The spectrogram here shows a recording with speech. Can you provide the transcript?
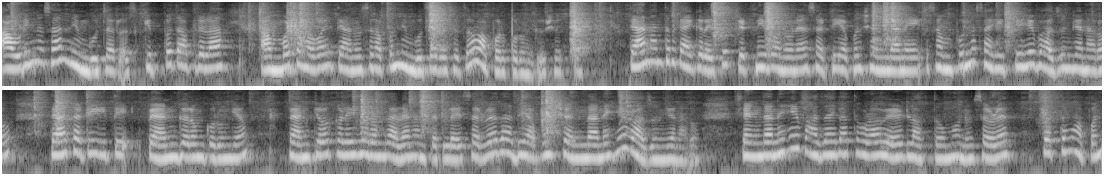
आवडीनुसार निंबूचा रस. कितपत आपल्याला आंबट हवं आहे त्यानुसार आपण निंबूच्या रसाचा वापर करून घेऊ शकतो. त्यानंतर काय करायचं? चटणी बनवण्यासाठी आपण शेंगदाणे संपूर्ण साहित्य हे भाजून घेणार आहोत. त्यासाठी इथे पॅन गरम करून घ्या. पॅन किंवा कढई गरम झाल्यानंतर लय सर्वात आधी आपण शेंगदाणे हे भाजून घेणार आहोत. शेंगदाणे हे भाजायला थोडा वेळ लागतो म्हणून सगळ्यात प्रथम आपण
